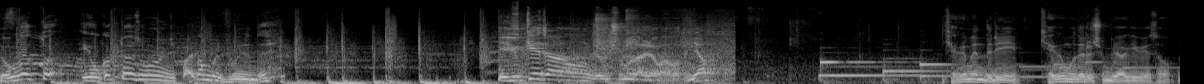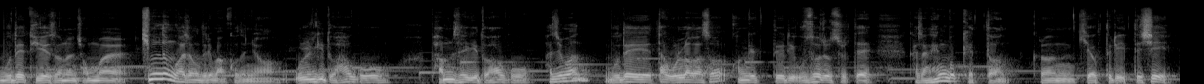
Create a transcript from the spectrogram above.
요 각도 요 각도에서 보면 이제 빨간불이 보이는데? 이 육개장 좀 주문하려고 하거든요. 개그맨들이 개그 무대를 준비하기 위해서 무대 뒤에서는 정말 힘든 과정들이 많거든요. 울기도 하고 밤새기도 하고. 하지만 무대에 딱 올라가서 관객들이 웃어줬을 때 가장 행복했던 그런 기억들이 있듯이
